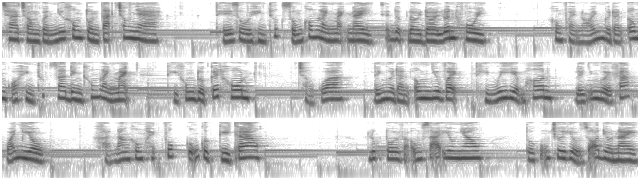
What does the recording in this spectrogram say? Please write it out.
cha chồng gần như không tồn tại trong nhà thế rồi hình thức sống không lành mạnh này sẽ được đời đời luân hồi. Không phải nói người đàn ông có hình thức gia đình không lành mạnh thì không được kết hôn. Chẳng qua, lấy người đàn ông như vậy thì nguy hiểm hơn lấy những người khác quá nhiều. Khả năng không hạnh phúc cũng cực kỳ cao. Lúc tôi và ông xã yêu nhau, tôi cũng chưa hiểu rõ điều này.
